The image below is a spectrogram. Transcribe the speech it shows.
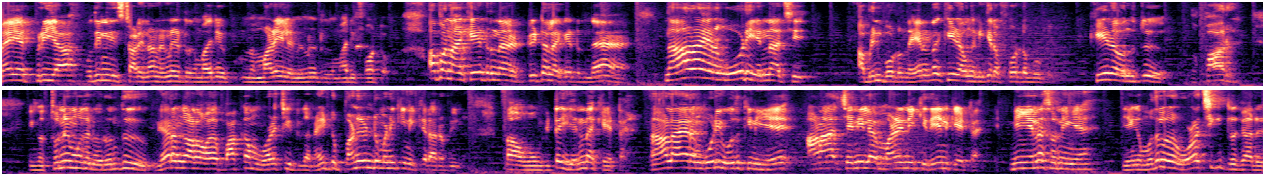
மேயர் பிரியா உதயநிதி ஸ்டாலின்லாம் நின்றுட்டு இருக்க மாதிரி மழையில் நின்றுட்டு இருக்க மாதிரி ஃபோட்டோ அப்போ நான் கேட்டிருந்தேன் ட்விட்டரில் கேட்டிருந்தேன் நாலாயிரம் கோடி என்னாச்சு அப்படின்னு போட்டிருந்தேன். ஏன்னா கீழே அவங்க நிற்கிற ஃபோட்டோ போட்டு கீழே வந்துட்டு பாரு எங்கள் துணை முதல்வர் வந்து நேரங்காலமாக பார்க்காம உழைச்சிட்டு இருக்கார். நைட்டு பன்னிரெண்டு மணிக்கு நிற்கிறார் அப்படின்னு. நான் உங்ககிட்ட என்ன கேட்டேன்? நாலாயிரம் கோடி ஒதுக்கினியே ஆனால் சென்னையில் மழை நிற்குதேன்னு கேட்டேன். நீங்கள் என்ன சொன்னீங்க? எங்கள் முதல்வர் உழைச்சிக்கிட்டு இருக்காரு.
